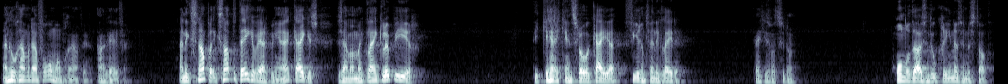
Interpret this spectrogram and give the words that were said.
En hoe gaan we daar vorm op aangeven? En ik snap, ik snap de tegenwerpingen. Hè? Kijk eens, we zijn maar mijn klein clubje hier. Die kerk in Slowakije, 24 leden. Kijk eens wat ze doen. 100.000 Oekraïners in de stad.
